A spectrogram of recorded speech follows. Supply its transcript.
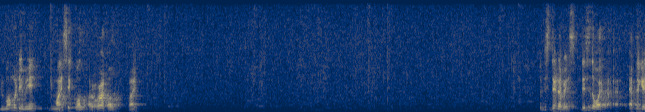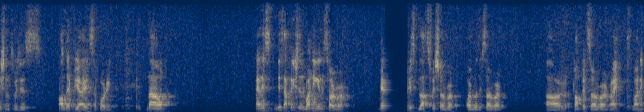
MongoDB, MySQL or Oracle, right? This database, this is the applications which is all the API is supporting. Now, and this application is running in a server. Maybe it's Glassfish server, WebLogic server, or Tomcat server, right? It's running.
